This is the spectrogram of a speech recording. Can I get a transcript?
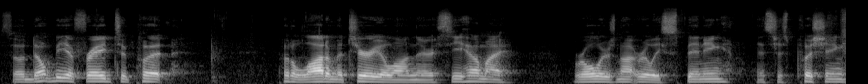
So don't be afraid to put, put a lot of material on there. See how my roller's not really spinning? It's just pushing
